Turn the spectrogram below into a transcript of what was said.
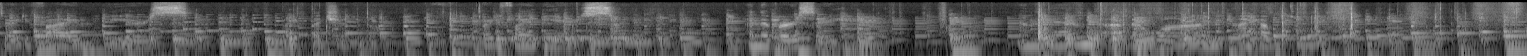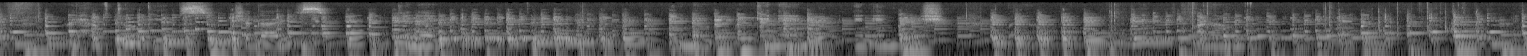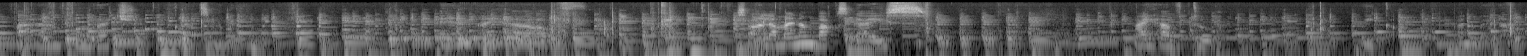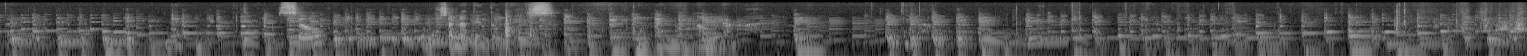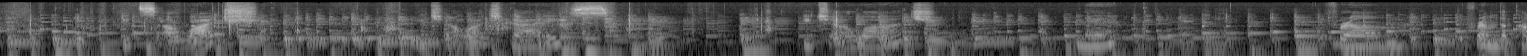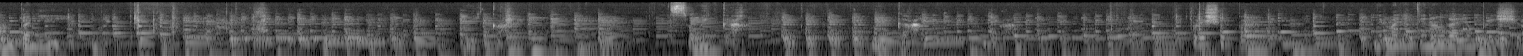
Thirty-five years. Anniversary. Congrats. Congrats. Ano ba yun? And I have So, ang laman ng box, guys, I have two. Wika. Paano ba yun? Hantay. Ne. So, bubuksan natin to guys. A watch. It's a watch, guys. It's a watch. Ne? From from the company. Wika. It's Wika. Wika. Diba? Presyo pa. Hindi man lang tinanggal yung presyo.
